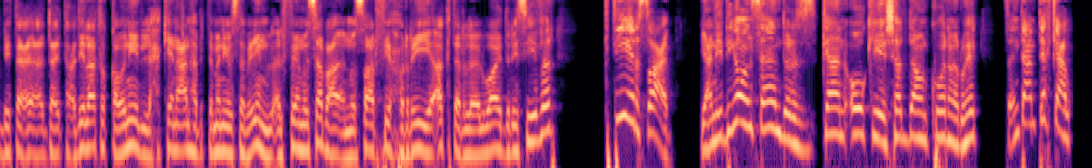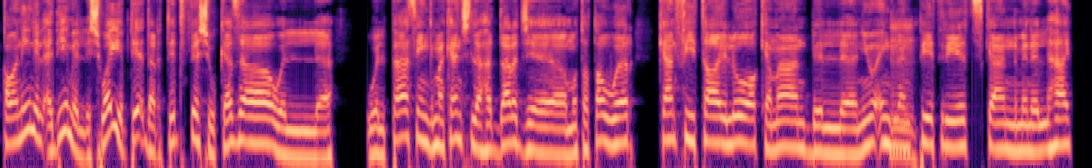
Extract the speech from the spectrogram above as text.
بتعديلات القوانين اللي حكينا عنها بال 78 وال 2007 إنه صار في حرية أكثر لل wide receiver كتير صعب. يعني ديون ساندرز كان okay shutdown corner وهيك. بس انت عم تحكي على القوانين القديمة اللي شوي بتقدر تدفش وكذا وال وال passing ما كانش لهالدرجة متطور. كان في تاي لو كمان بالنيو. انجلاند بيتريوتس كان من الهاي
